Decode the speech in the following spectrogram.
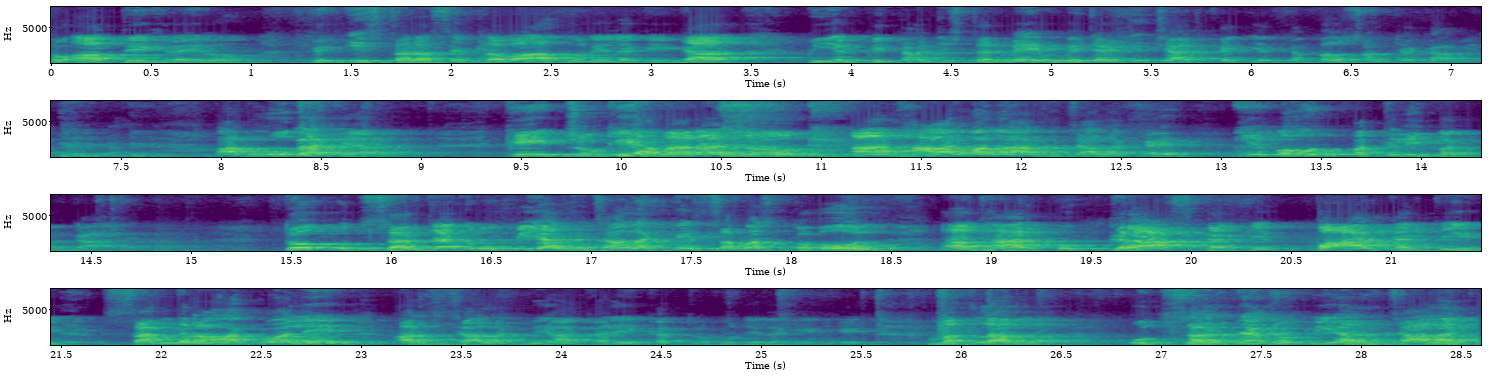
तो आप देख रहे हो कि इस तरह से प्रवाह होने लगेगा पी पीएनपी ट्रांजिस्टर में मेजोरिटी चार्ज कैरियर का बहुसंख्यक आवेश का। अब होगा क्या? कि चूँकि हमारा जो आधार वाला अर्धचालक है, ये बहुत पतली परत का है तो उत्सर्जक रूपी अर्धचालक के समस्त होल आधार को क्रॉस करके, पार करके संग्राहक वाले अर्धचालक में आकर एकत्र होने लगेंगे। मतलब उत्सर्जक रूपी अर्धचालक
